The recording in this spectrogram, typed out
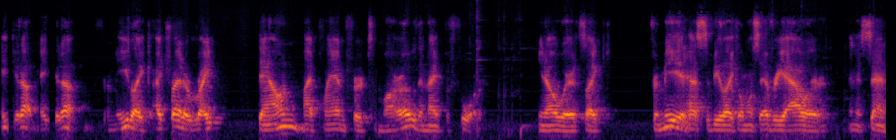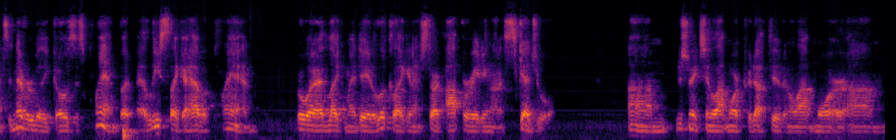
make it up, make it up. For me, like I try to write down my plan for tomorrow the night before. You know, where it's like for me it has to be like almost every hour in a sense. It never really goes as planned, but at least like I have a plan for what I'd like my day to look like and I start operating on a schedule. Um, just makes it a lot more productive and a lot more um,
